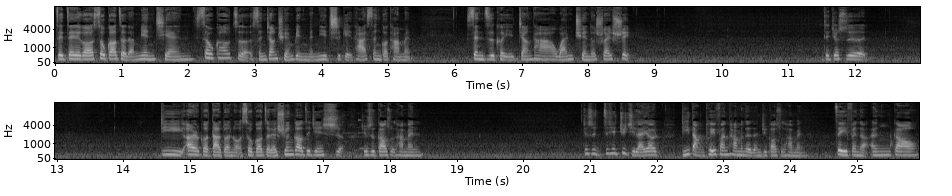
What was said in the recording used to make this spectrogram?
在这个受膏者的面前，受膏者神将权柄能力赐给他，胜过他们，甚至可以将他完全的摔碎。这就是。第二个大段落，受膏者来宣告这件事，就是告诉他们，就是这些聚集来要抵挡、推翻他们的人，就告诉他们这一份的恩高，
